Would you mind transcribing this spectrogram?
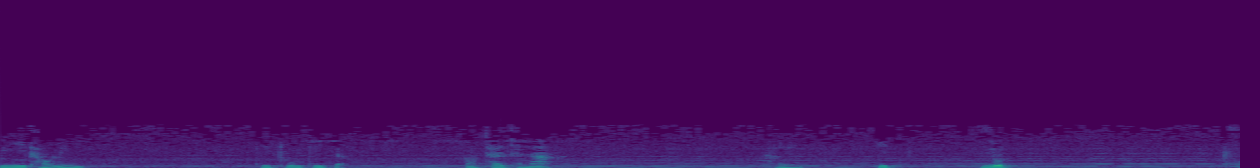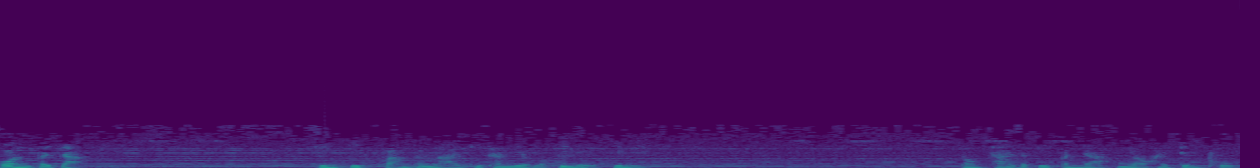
มีเท่านี้ ที่ผู้ที่จะเอาชัยชนะให้จิตหลุด พ้นไปจาก สิ่งปิดขวางทั้งหลายที่ท่านเรียกว่ากิเลสกิเลสต้องใช้สติปัญญาของเราให้เต็มผูก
